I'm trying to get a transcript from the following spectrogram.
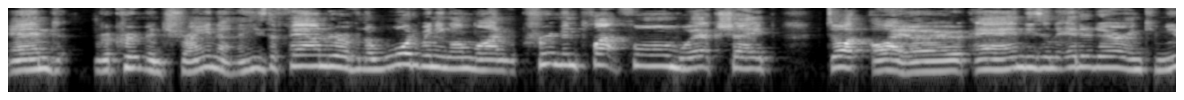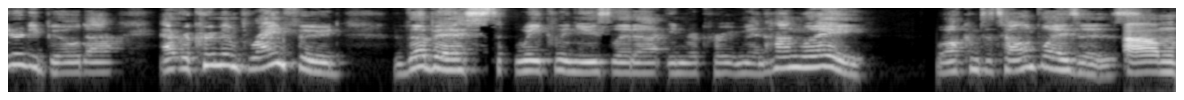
and recruitment trainer. He's the founder of an award winning online recruitment platform, Workshape.io, and he's an editor and community builder at Recruitment Brain Food the best weekly newsletter in recruitment. Hung Lee, welcome to Talent Blazers. I'm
